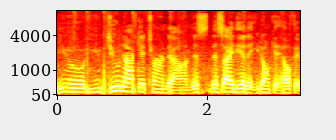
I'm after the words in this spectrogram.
You you do not get turned down. This this idea that you don't get healthier.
